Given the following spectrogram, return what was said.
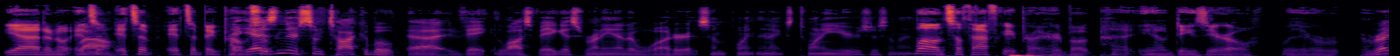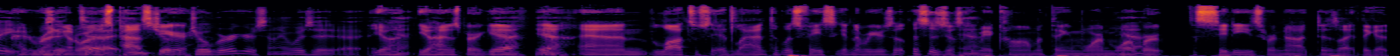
yeah, I don't know. It's Wow. a, it's a it's a big problem. Yeah, So- isn't there some talk about uh, Ve- Las Vegas running out of water at some point in the next twenty years or something? well, in South Africa, you probably heard about uh, you know day zero where they were right, running it, out of water this uh, in past Jo- year. Joburg or something? Was it? Uh, Jo- yeah. Johannesburg, yeah, Yeah, and lots of Atlanta was facing it a number of years ago. This is just going to be a common thing more and more. Where the cities were not designed, they got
